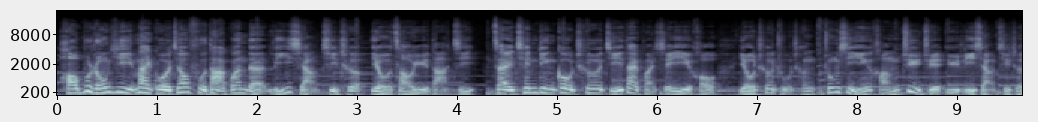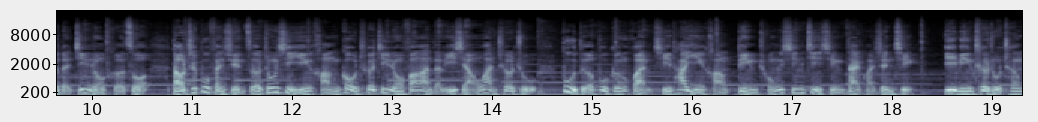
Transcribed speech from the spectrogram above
好不容易迈过交付大关的理想汽车又遭遇打击。在签订购车及贷款协议后，有车主称中信银行拒绝与理想汽车的金融合作，导致部分选择中信银行购车金融方案的理想 ONE 车主不得不更换其他银行，并重新进行贷款申请。一名车主称，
